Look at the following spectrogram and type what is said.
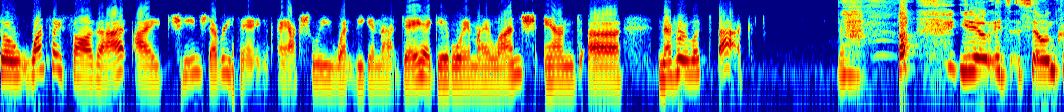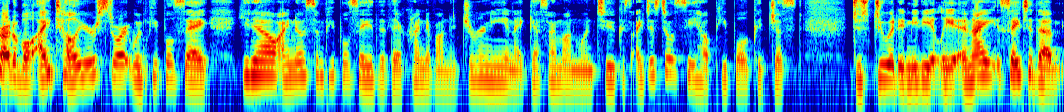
So once I saw that, I changed everything. I actually went vegan that day. I gave away my lunch and uh, never looked back. you know, it's so incredible. I tell your story when people say, you know, I know some people say that they're kind of on a journey and I guess I'm on one too because I just don't see how people could just just do it immediately. And I say to them,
